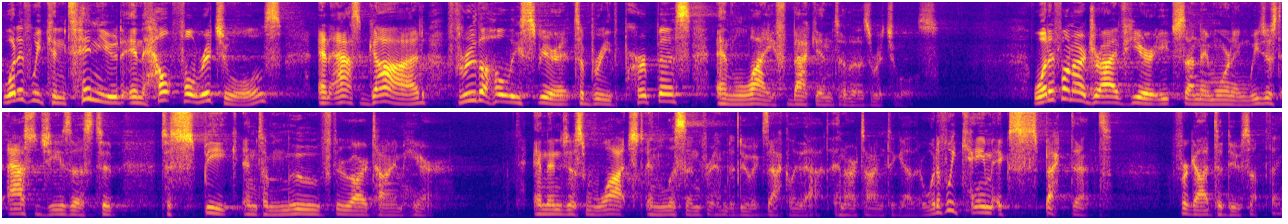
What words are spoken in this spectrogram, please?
what if we continued in helpful rituals and ask God through the Holy Spirit to breathe purpose and life back into those rituals. What if on our drive here each Sunday morning, we just ask Jesus to, to speak and to move through our time here? And then just watched and listened for him to do exactly that in our time together? What if we came expectant for God to do something?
